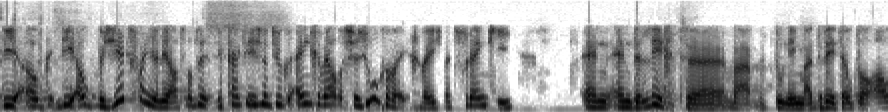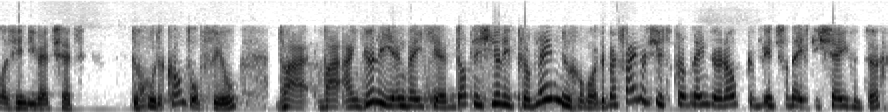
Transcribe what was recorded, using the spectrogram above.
die ook, die ook bezit van jullie had. Want eh, kijk, er is natuurlijk één geweldig seizoen gewe- geweest met Frenkie en, en de licht, eh, waar toen in Madrid ook wel alles in die wedstrijd de goede kant op viel. Waar, waar aan jullie een beetje, dat is jullie probleem nu geworden. Bij Feyenoord is het probleem de Europa winst van 1970,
